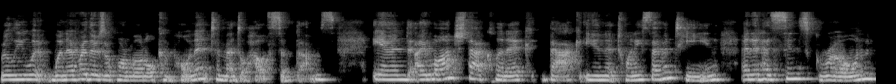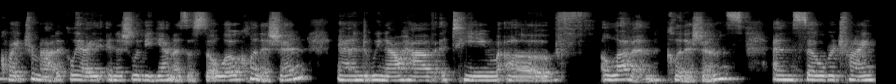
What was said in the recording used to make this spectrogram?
really whenever there's a hormonal component to mental health symptoms. And I launched that clinic back in 2017, and it has since grown quite dramatically. I initially began as a solo clinician, and we now have a team of 11 clinicians. And so we're trying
